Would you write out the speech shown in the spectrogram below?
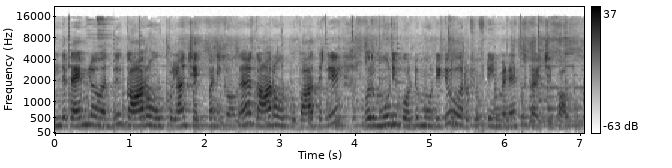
இந்த டைமில் வந்து காரம் உப்புலாம் செக் பண்ணிக்கோங்க. காரம் உப்பு பார்த்துட்டு ஒரு மூடி போட்டு மூடிட்டு ஒரு ஃபிஃப்டீன் மினிட்ஸ் கழித்து பார்ப்போம்.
